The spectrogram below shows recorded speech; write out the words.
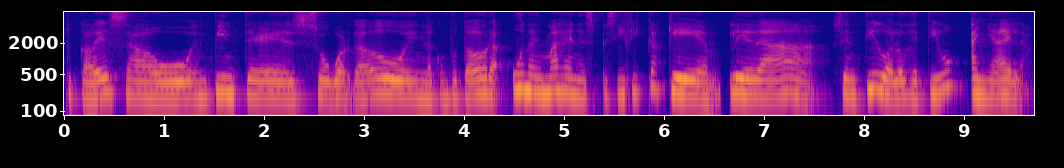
tu cabeza o en Pinterest o guardado en la computadora una imagen específica que le da sentido al objetivo, añádela.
